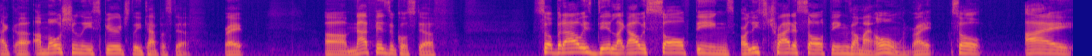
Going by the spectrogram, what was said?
like uh, emotionally, spiritually type of stuff, right? Um, not physical stuff. So, but I always did like I always solve things, or at least try to solve things on my own, right? So, I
